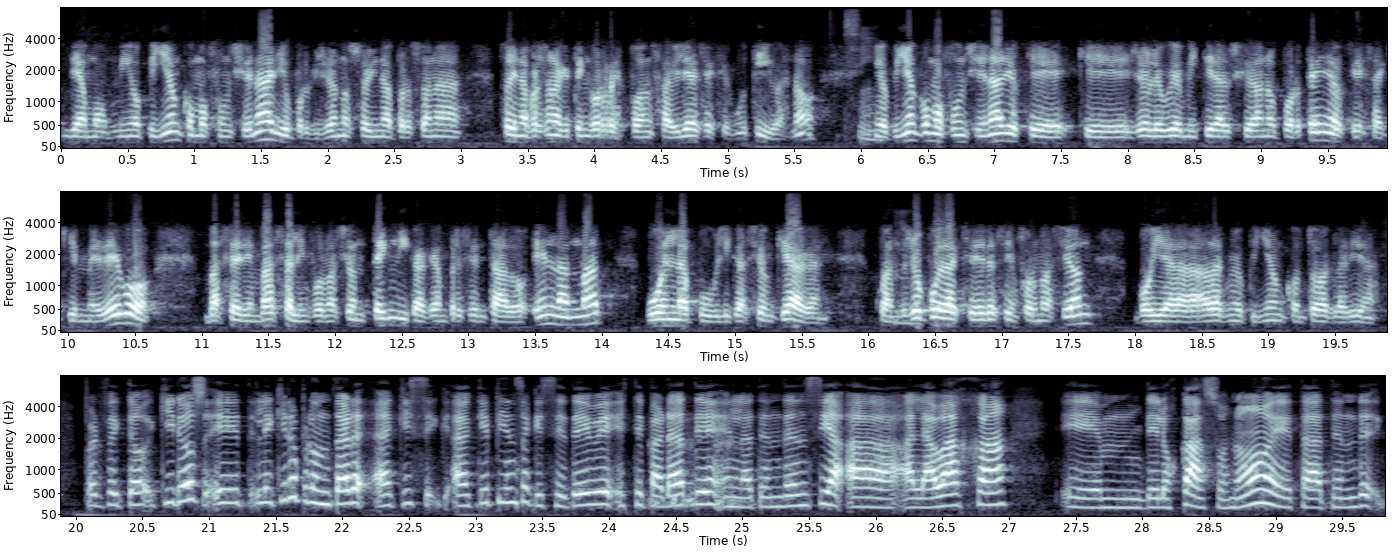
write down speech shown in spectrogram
digamos, mi opinión como funcionario, porque yo no soy una persona, soy una persona que tengo responsabilidades ejecutivas, ¿no? Mi opinión como funcionario que, que yo le voy a emitir al ciudadano porteño, que es a quien me debo, va a ser en base a la información técnica que han presentado en la ANMAT o en la publicación que hagan. Cuando yo pueda acceder a esa información, voy a dar mi opinión con toda claridad. Perfecto. Quiroz, eh, le quiero preguntar a qué, a qué piensa que se debe este parate en la tendencia a, a la baja Em, de los casos, ¿no? Esta, que,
